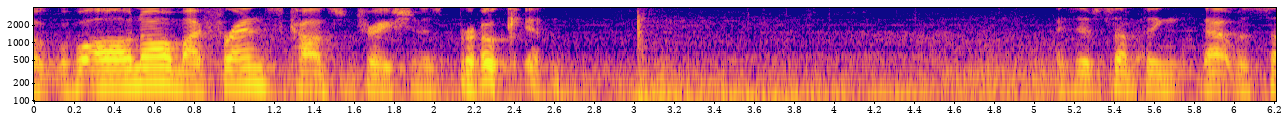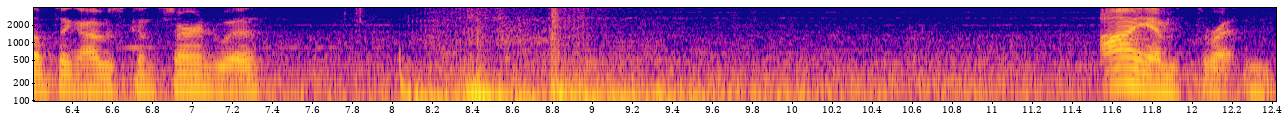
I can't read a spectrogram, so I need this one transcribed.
Oh, oh no, my friend's concentration is broken. As if something, that was something I was concerned with. I am threatened.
